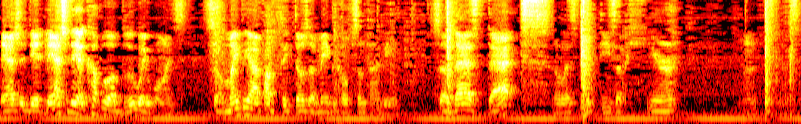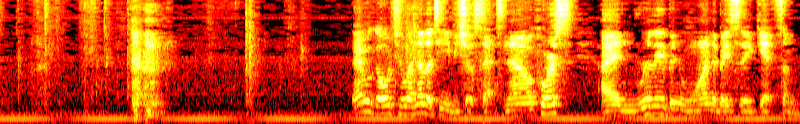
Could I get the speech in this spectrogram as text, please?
They actually did. They actually did a couple of Blu-ray ones. So maybe I'll probably pick those up. Maybe hope sometime being. So that's that. So let's put these up here. then we'll go to another TV show sets. Now, of course, I really been wanting to basically get some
